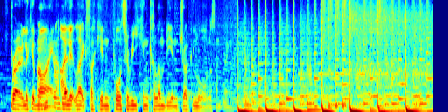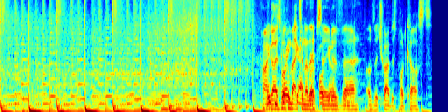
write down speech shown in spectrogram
Bro, look at Probably mine. I look like fucking Puerto Rican Colombian drug lord or something. Hi guys, welcome back to another episode podcast, of uh, of the Tribus podcast.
